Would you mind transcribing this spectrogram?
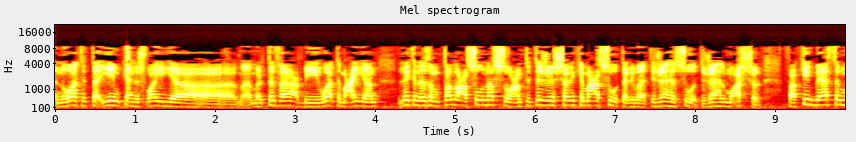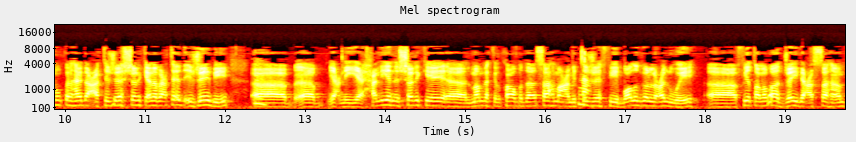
إنه وقت التقييم كان شوي آه مرتفع بوقت معين لكن إذا مطلع على السوق نفسه عم تتجه الشركة مع السوق تقريبا اتجاه السوق اتجاه المؤشر. فكيف بيأثر ممكن هذا على اتجاه الشركة؟ أنا بعتقد إيجابي آه يعني حاليا الشركة آه المملكة القابضة سهمها عم يتجه في بولجر العلوي آه في طلبات جيده على السهم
